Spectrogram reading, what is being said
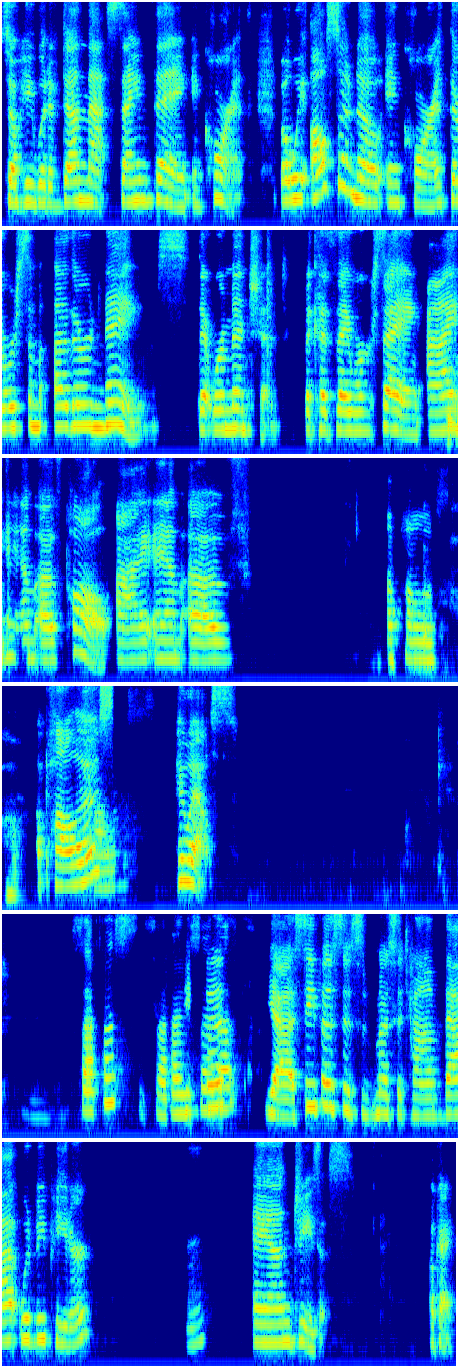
So he would have done that same thing in Corinth. But we also know in Corinth there were some other names that were mentioned because they were saying, I mm-hmm. am of Paul, I am of Apollos. Apollos. Who else? Cephas? Is that how you Cephas? say that? Yeah, Cephas is most of the time. That would be Peter okay. and Jesus. Okay.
